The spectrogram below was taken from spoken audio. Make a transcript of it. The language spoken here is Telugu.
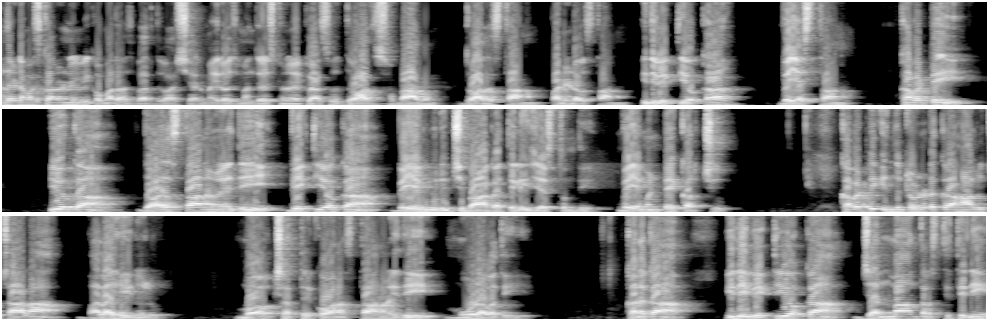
అందరూ నమస్కారం. నేను మీ కుమారాజ్ భరద్వాజ్ శర్మ. ఈరోజు మనం తెలుసుకునే క్లాసు ద్వాదశ భావం ద్వాదశ స్థానం పన్నెండవ స్థానం. ఇది వ్యక్తి యొక్క వ్యయస్థానం. కాబట్టి ఈ యొక్క ద్వాదస్థానం అనేది వ్యక్తి యొక్క వ్యయం గురించి బాగా తెలియజేస్తుంది. వ్యయం అంటే ఖర్చు. కాబట్టి ఇందులో ఉన్న గ్రహాలు చాలా బలహీనులు. మోక్ష త్రికోణ స్థానం ఇది మూడవది. కనుక ఇది వ్యక్తి యొక్క జన్మాంతర స్థితిని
